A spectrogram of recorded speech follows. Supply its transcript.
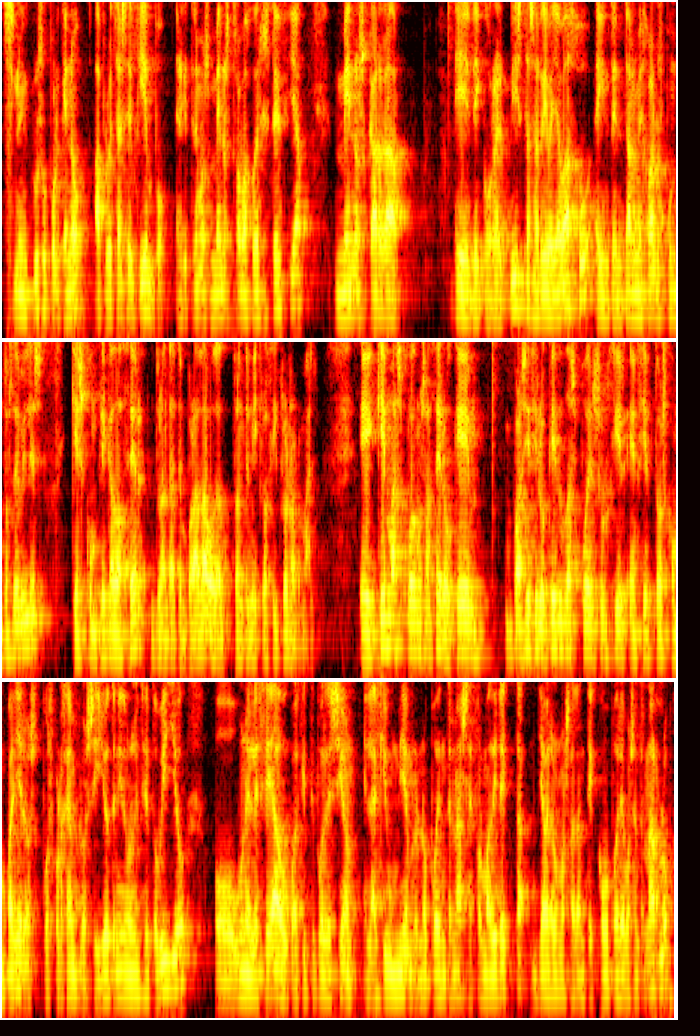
sino incluso, ¿por qué no?, aprovechar ese tiempo en el que tenemos menos trabajo de resistencia, menos carga eh, de correr pistas arriba y abajo e intentar mejorar los puntos débiles, que es complicado hacer durante la temporada o durante el microciclo normal. Eh, ¿Qué más podemos hacer o qué, por así decirlo, qué dudas pueden surgir en ciertos compañeros? Pues, por ejemplo, si yo he tenido un lesión de tobillo o un LCA o cualquier tipo de lesión en la que un miembro no puede entrenarse de forma directa, ya veremos más adelante cómo podríamos entrenarlo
